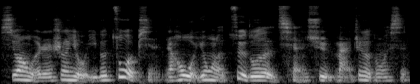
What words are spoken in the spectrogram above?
希望我人生有一个作品，然后我用了最多的钱去买这个东西。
